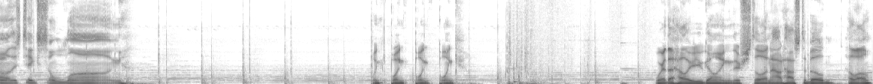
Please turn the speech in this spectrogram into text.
Oh, this takes so long. Boink, boink, boink, boink. Where the hell are you going? There's still an outhouse to build? Hello?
